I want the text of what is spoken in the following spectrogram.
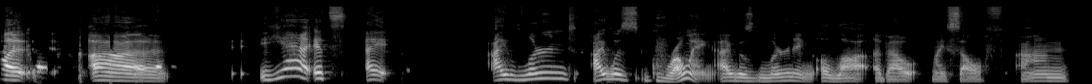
but uh, yeah, it's I. I learned. I was growing. I was learning a lot about myself. Um,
